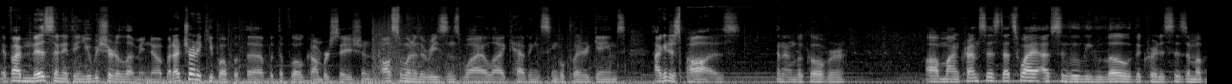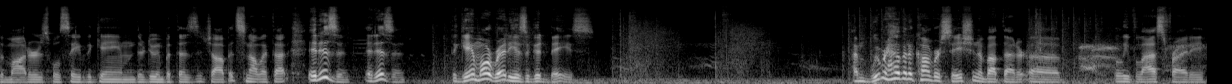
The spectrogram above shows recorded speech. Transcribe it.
If I miss anything, you'll be sure to let me know. But I try to keep up with the with the flow of conversation. Also, one of the reasons why I like having single player games, I can just pause and then look over. Uh, Mindcrime says that's why I absolutely loathe the criticism of the modders will save the game. They're doing Bethesda's job. It's not like that. It isn't. It isn't. The game already is a good base. Um, we were having a conversation about that, uh, I believe last Friday,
